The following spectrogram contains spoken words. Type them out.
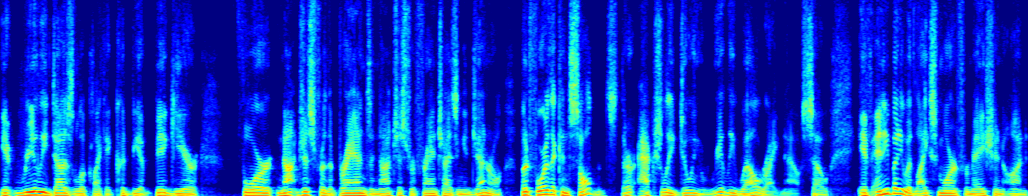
It really does look like it could be a big year for not just for the brands and not just for franchising in general, but for the consultants. They're actually doing really well right now. So, if anybody would like some more information on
